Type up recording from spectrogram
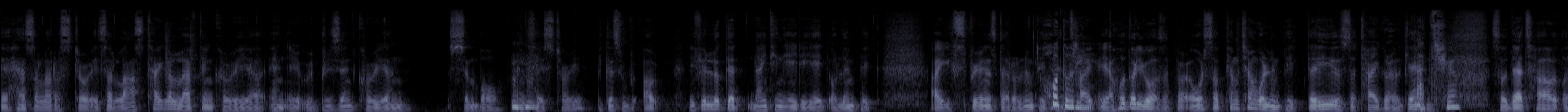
it has a lot of story. It's the last tiger left in Korea, and it represents Korean symbol and Mm-hmm. history. Because our, if you look at 1988 Olympic, I experienced that Olympic. Hodori. ti- yeah, Hodori was a. Also, Pyeongchang Olympic, they used the tiger again. That's true. So that's how uh,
